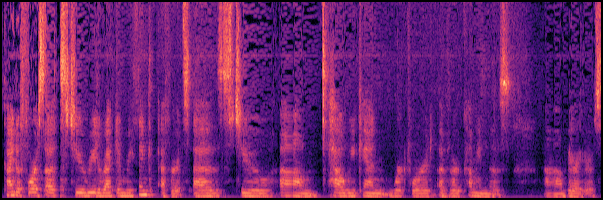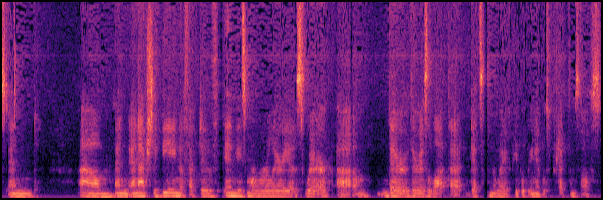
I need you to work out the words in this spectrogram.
kind of force us to redirect and rethink efforts as to um, how we can work toward overcoming those uh, barriers and, um, and, and actually being effective in these more rural areas where um, there, there is a lot that gets in the way of people being able to protect themselves.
